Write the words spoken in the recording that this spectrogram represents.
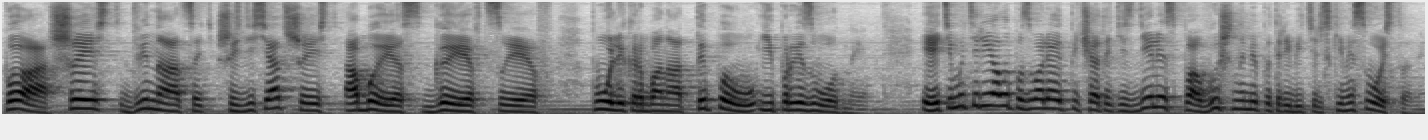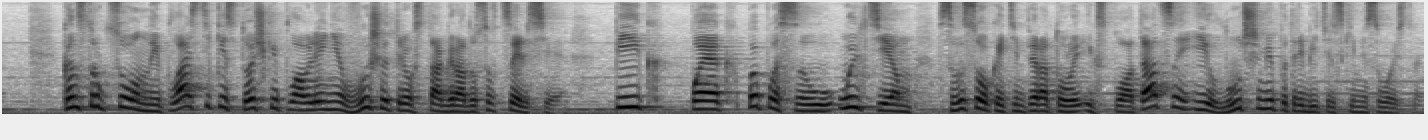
ПА 6, 12, 66, АБС, ГФ, ЦФ, поликарбонат, ТПУ и производные. Эти материалы позволяют печатать изделия с повышенными потребительскими свойствами. Конструкционные пластики с точкой плавления выше 300 градусов Цельсия. ПИК, ПЭК, ППСУ, Ультем с высокой температурой эксплуатации и лучшими потребительскими свойствами.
